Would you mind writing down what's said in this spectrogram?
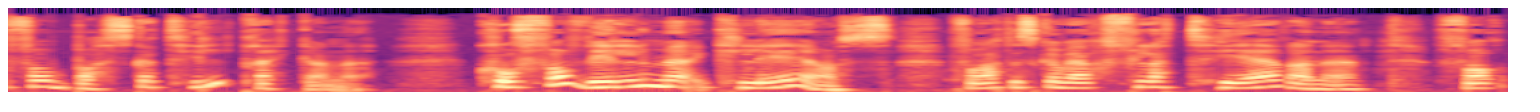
forbaska tiltrekkende? Hvorfor vil vi kle oss for at det skal være flatterende for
